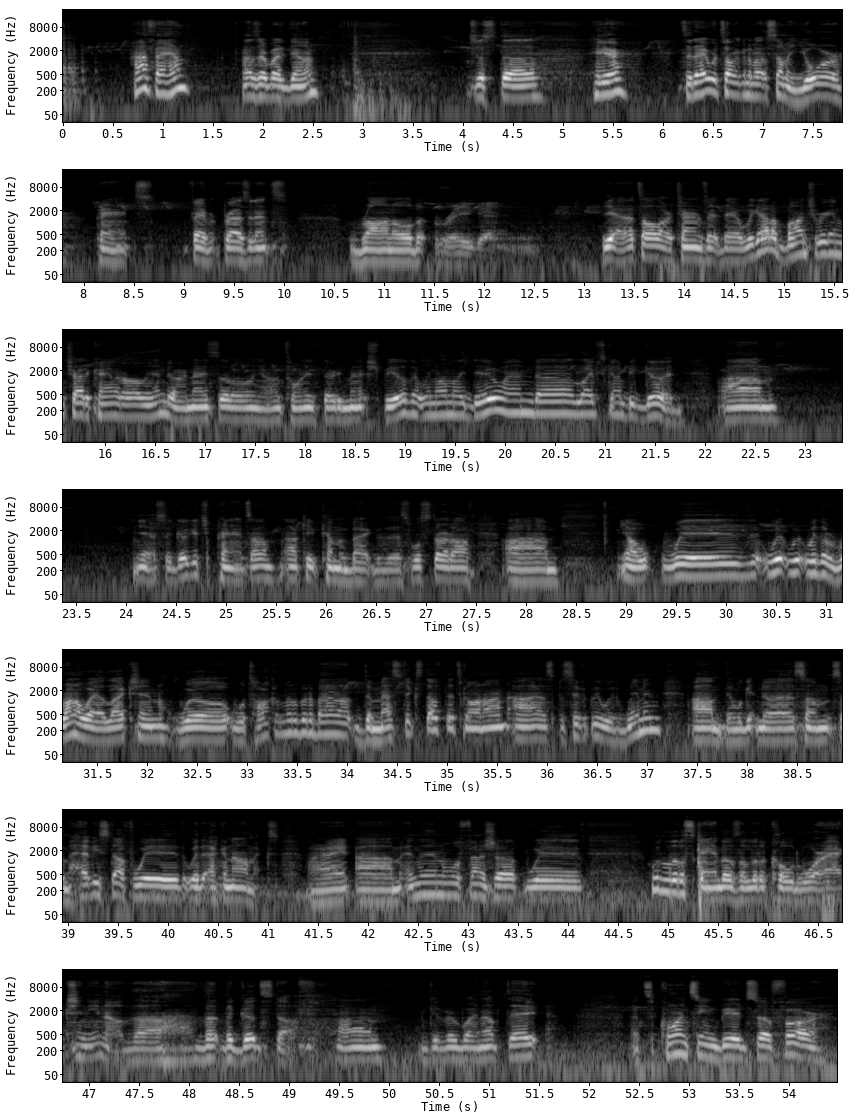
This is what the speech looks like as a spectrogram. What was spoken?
Hi fam, how's everybody doing? Just uh, here. Today we're talking about some of your parents' favorite presidents. Ronald Reagan. Yeah, that's all our terms right there. We got a bunch. We're going to try to cram it all into our nice little, you know, 20, 30 minute spiel that we normally do, and uh, life's going to be good. Um, yeah, so go get your parents. I'll, I'll keep coming back to this. We'll start off. Um, you know, with, with with a runaway election, we'll we'll talk a little bit about domestic stuff that's going on, uh, specifically with women. Um, then we'll get into uh, some some heavy stuff with with economics. All right, um, and then we'll finish up with with a little scandals, a little Cold War action. You know, the the the good stuff. Um, give everybody an update. That's a quarantine beard so far.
